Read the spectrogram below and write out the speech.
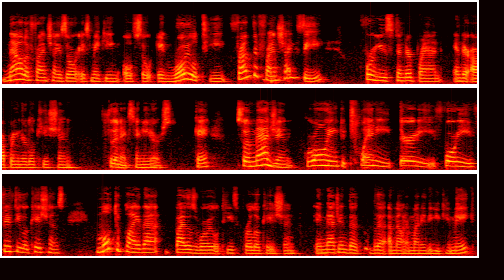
now the franchisor is making also a royalty from the franchisee for using their brand and they're operating their location for the next 10 years. Okay. So imagine growing to 20, 30, 40, 50 locations, multiply that by those royalties per location. Imagine the the amount of money that you can make.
